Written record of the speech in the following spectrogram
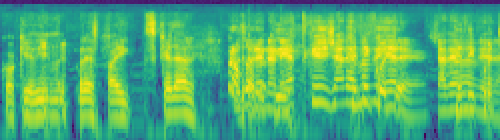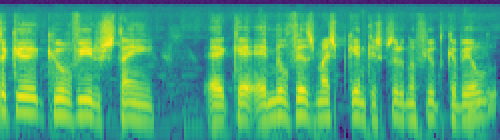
qualquer dia me parece para aí que se calhar. Procura na net que já deve haver. Já deve tendo em conta que, que o vírus tem. É, que é, é, mil vezes mais pequeno que a espessura de um fio de cabelo,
